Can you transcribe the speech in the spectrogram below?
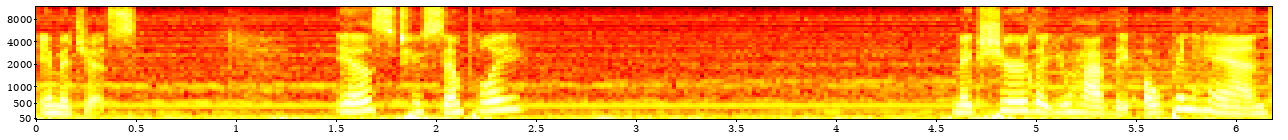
images is to simply make sure that you have the open hand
